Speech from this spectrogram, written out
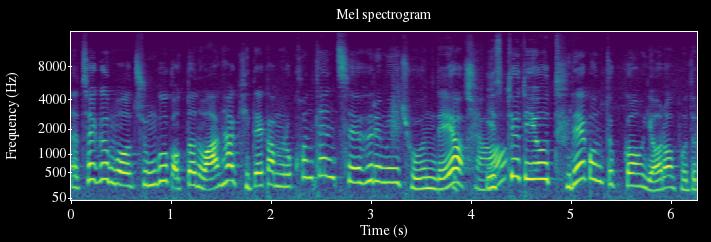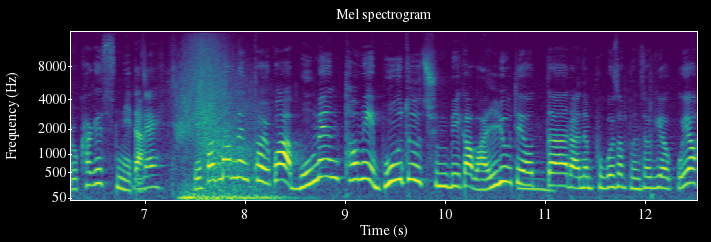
네, 최근 뭐 중국 어떤 완화 기대감으로 콘텐츠의 흐름이 좋은데요. 그쵸. 이 스튜디오 드래곤 뚜껑 열어보도록 하겠습니다. 네. 이 펀더멘털과 모멘텀이 모두 준비가 완료되었다라는 보고서 분석이었고요.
